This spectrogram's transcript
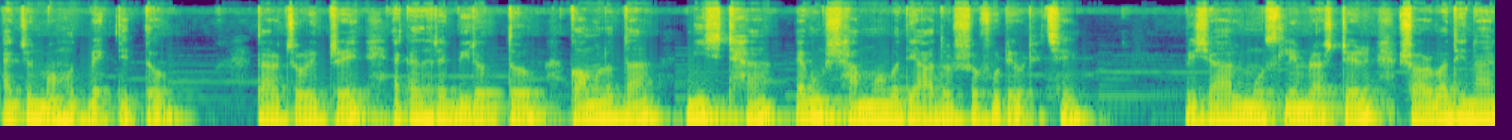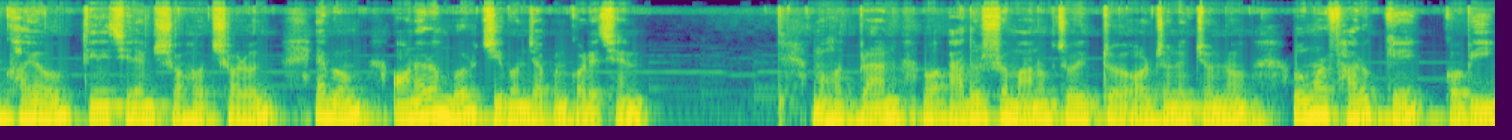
একজন মহৎ ব্যক্তিত্ব। তার চরিত্রে একাধারে বীরত্ব, কমলতা, নিষ্ঠা এবং সাম্যবাদী আদর্শ ফুটে উঠেছে। বিশাল মুসলিম রাষ্ট্রের সর্বাধিনায়ক হয়েও তিনি ছিলেন সহজ সরল এবং অনাড়ম্বর জীবনযাপন করেছেন। মহৎ প্রাণ ও আদর্শ মানব চরিত্র অর্জনের জন্য উমর ফারুককে কবি,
